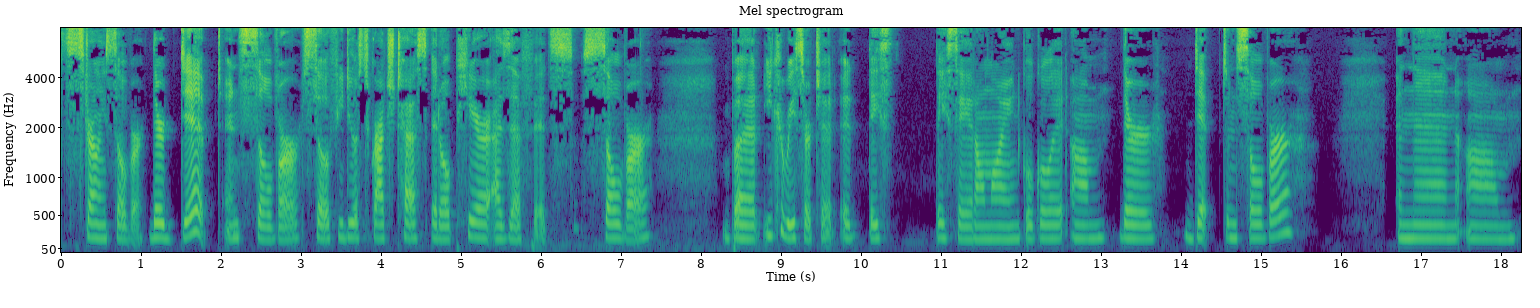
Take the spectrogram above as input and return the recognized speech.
sterling silver. They're dipped in silver. So if you do a scratch test, it'll appear as if it's silver. But you can research it. It they they say it online. Google it. Um, they're dipped in silver. And then um,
